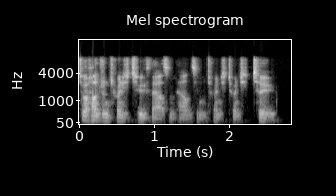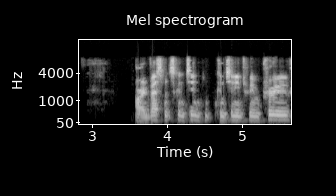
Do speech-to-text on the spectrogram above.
to 122,000 pounds in 2022. Our investments continue to improve,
